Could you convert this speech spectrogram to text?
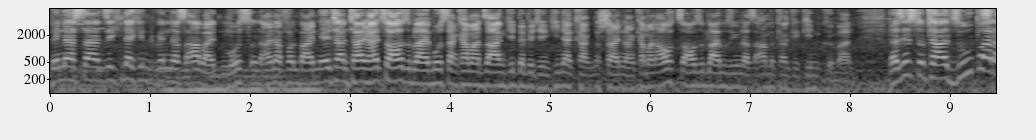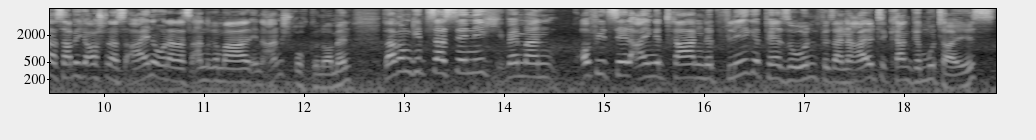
wenn das dann sich wenn das arbeiten muss und einer von beiden Elternteilen halt zu Hause bleiben muss, dann kann man sagen, gib mir bitte den Kinderkrankenschein, dann kann man auch zu Hause bleiben und sich um das arme kranke Kind kümmern. Das ist total super, das habe ich auch schon das eine oder das andere Mal in Anspruch genommen. Warum gibt es das denn nicht, wenn man offiziell eingetragene Pflegeperson für seine alte kranke Mutter ist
